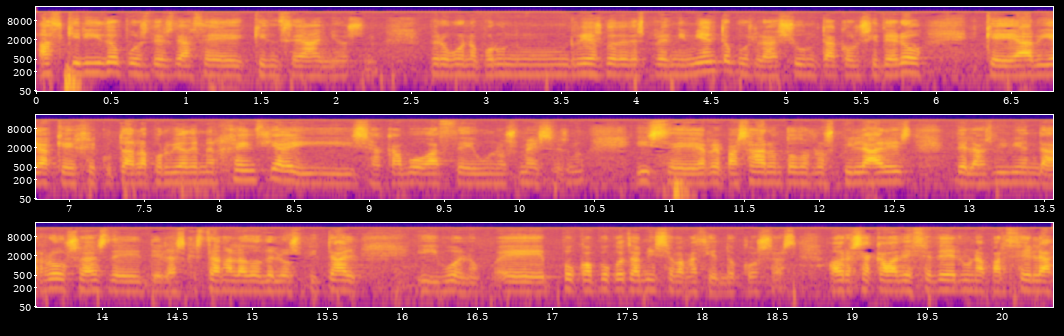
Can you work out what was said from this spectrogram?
adquirido pues, desde hace 15 años. Pero bueno, por un riesgo de desprendimiento, pues la Junta consideró que había que ejecutarla por vía de emergencia y se acabó hace unos meses. ¿no? Y se repasaron todos los pilares de las viviendas rosas, de, las que están al lado del hospital. Y bueno, eh, poco a poco también se van haciendo cosas. Ahora se acaba de ceder una parcela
